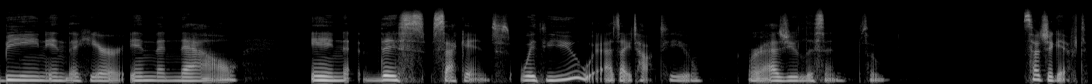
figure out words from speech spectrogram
being in the here, in the now, in this second with you as I talk to you or as you listen. So, such a gift.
